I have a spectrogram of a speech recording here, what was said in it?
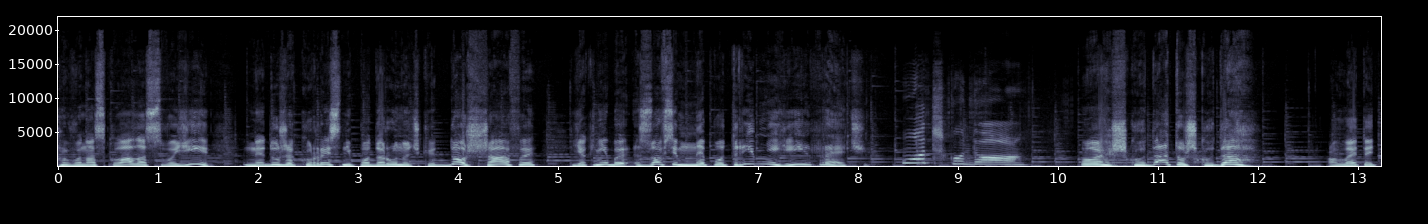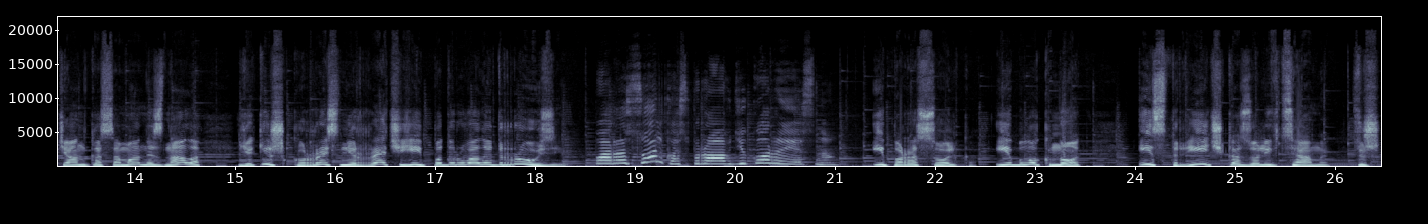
Вона склала свої не дуже корисні подаруночки до шафи, як ніби зовсім не потрібні їй речі. От шкода. Ой, шкода то шкода. Але Тетянка сама не знала, які ж корисні речі їй подарували друзі. Парасолька справді корисна. І парасолька, і блокнот, і стрічка з олівцями. Це ж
